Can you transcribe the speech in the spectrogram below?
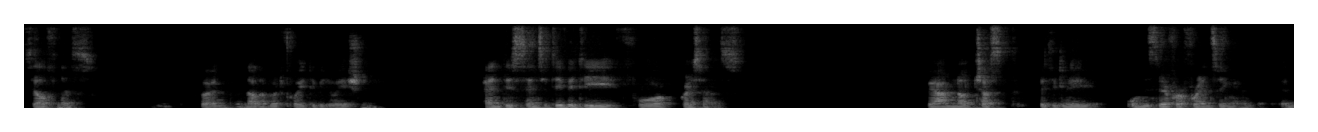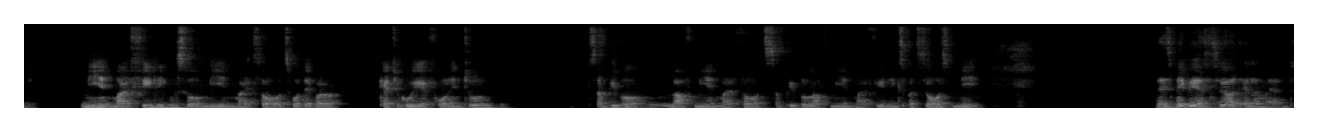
selfness, for another word for individuation, and this sensitivity for presence, where I'm not just basically only self-referencing and, and me and my feelings or me and my thoughts, whatever category I fall into, some people love me and my thoughts, some people love me and my feelings, but it's always me. There's maybe a third element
